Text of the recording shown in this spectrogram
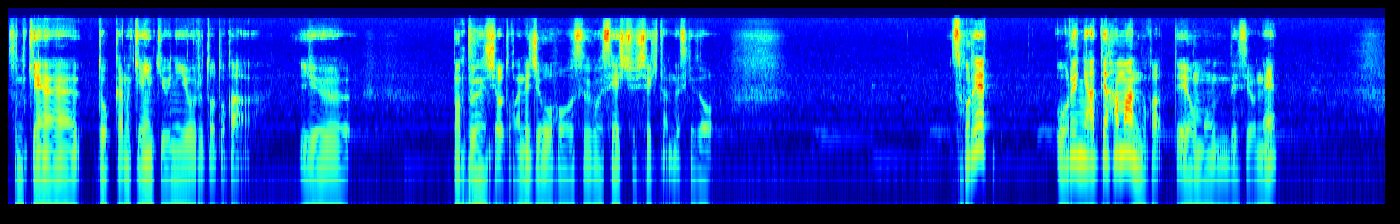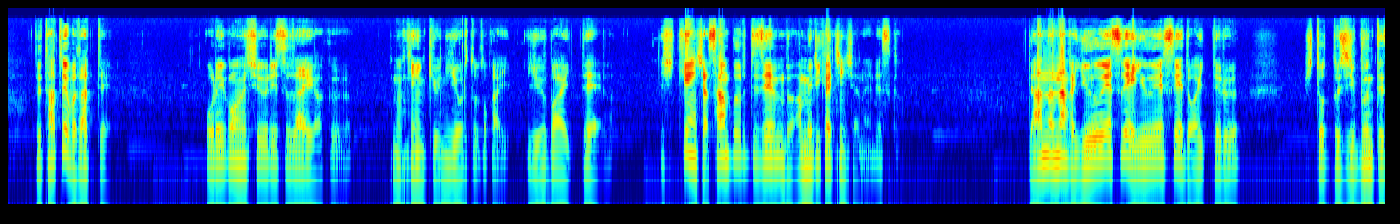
そのけどっかの研究によるととかいう、まあ、文章とかね情報をすごい摂取してきたんですけどそれ俺に当てはまんのかって思うんですよね。で例えばだってオレゴン州立大学の研究によるととかいう場合って被験者サンプルって全部アメリカ人じゃないですか。であんななんか USA USA とか言ってる人と自分って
